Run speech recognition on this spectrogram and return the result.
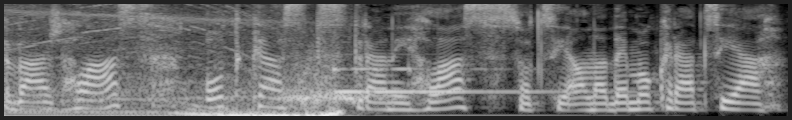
Váš hlas, podcast strany Hlas, sociálna demokracia.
